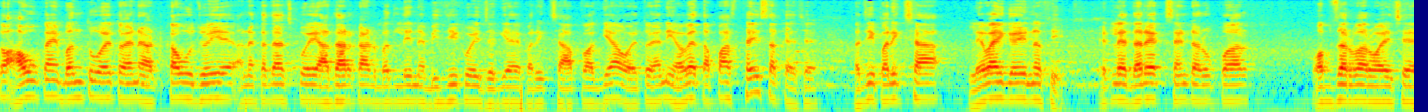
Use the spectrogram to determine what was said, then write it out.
તો આવું કંઈ બનતું હોય તો એને અટકાવવું જોઈએ અને કદાચ કોઈ આધાર કાર્ડ બદલીને બીજી કોઈ જગ્યાએ પરીક્ષા આપવા ગયા હોય તો એની હવે તપાસ થઈ શકે છે. હજી પરીક્ષા લેવાઈ ગઈ નથી. એટલે દરેક સેન્ટર ઉપર ઓબ્ઝર્વર હોય છે,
